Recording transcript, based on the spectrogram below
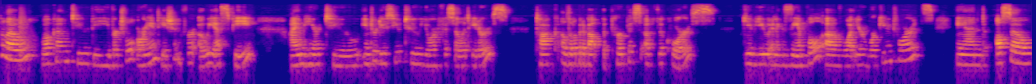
Hello, welcome to the virtual orientation for OESP. I am here to introduce you to your facilitators, talk a little bit about the purpose of the course, give you an example of what you're working towards, and also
